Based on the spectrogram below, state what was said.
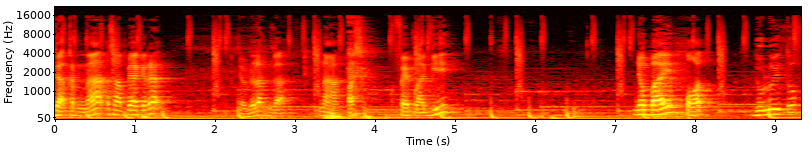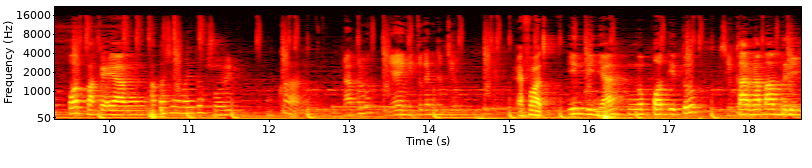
nggak kena sampai akhirnya ya udahlah nggak nah pas vape lagi nyobain pot dulu itu pot pakai yang apa sih namanya itu Sorry. Bukan Apa lu? Ya yang gitu kan kecil. Effort. intinya ngepot itu Sibuk. karena pabrik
